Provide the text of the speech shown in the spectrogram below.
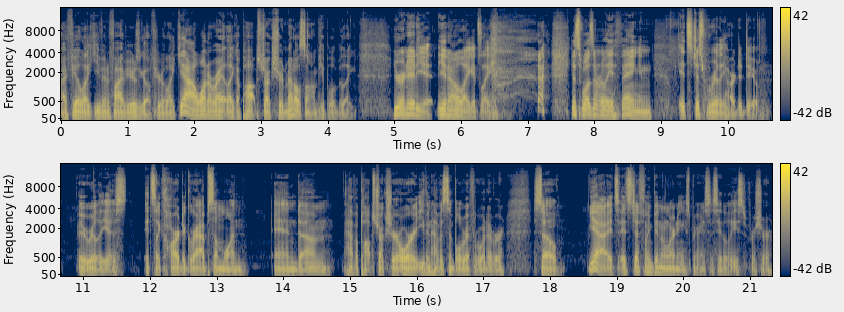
I feel like even five years ago, if you were like, yeah, I want to write like a pop structured metal song, people would be like, you're an idiot, you know? Like it's like, just wasn't really a thing. And it's just really hard to do. It really is. It's like hard to grab someone and um, have a pop structure or even have a simple riff or whatever. So yeah, it's it's definitely been a learning experience to say the least, for sure.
